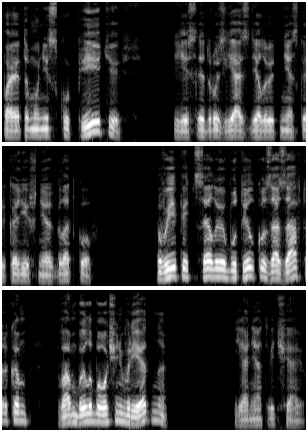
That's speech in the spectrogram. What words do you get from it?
Поэтому не скупитесь, если друзья сделают несколько лишних глотков. Выпить целую бутылку за завтраком вам было бы очень вредно. Я не отвечаю.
